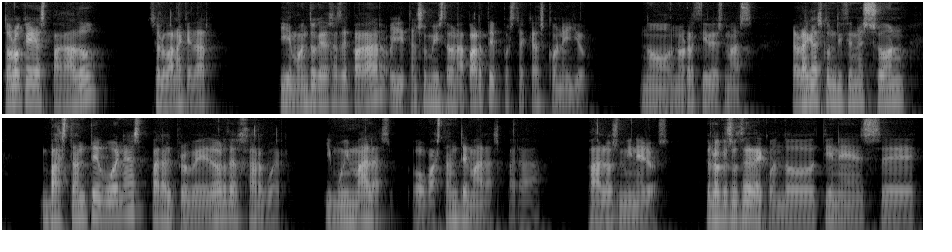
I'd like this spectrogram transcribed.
todo lo que hayas pagado se lo van a quedar. Y el momento que dejas de pagar, oye, te han suministrado una parte, pues te quedas con ello. No, no recibes más. La verdad que las condiciones son bastante buenas para el proveedor del hardware y muy malas, o bastante malas para, para los mineros. Es lo que sucede cuando tienes eh,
